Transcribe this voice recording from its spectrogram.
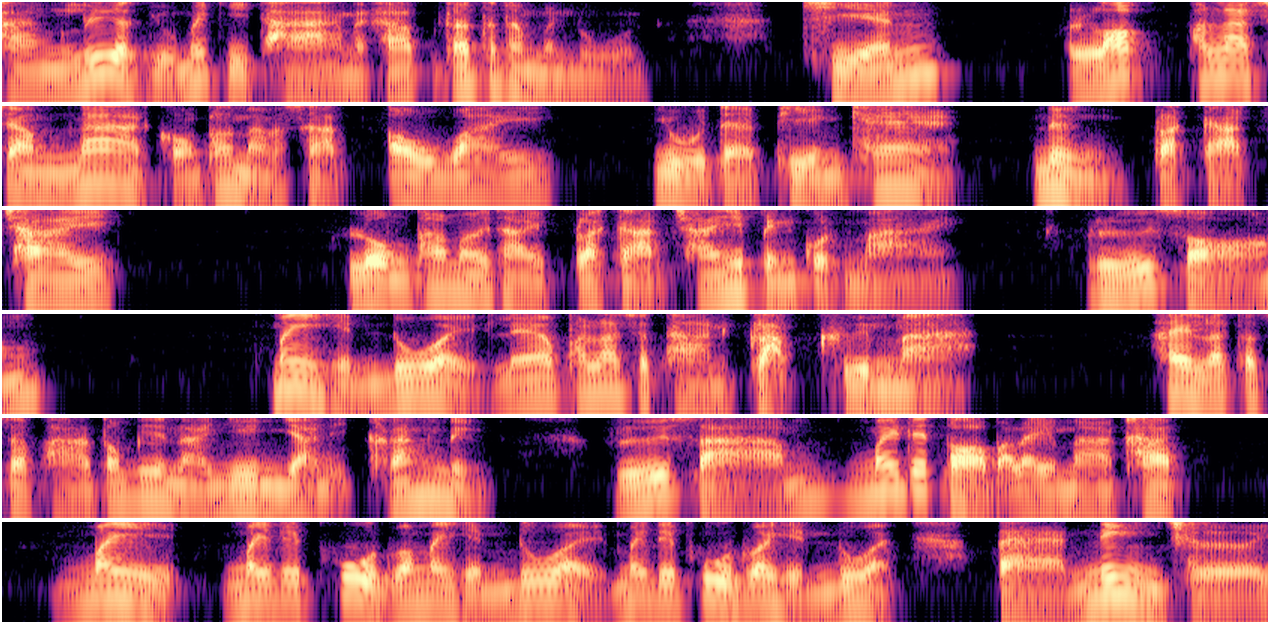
ทางเลือกอยู่ไม่กี่ทางนะครับรัฐธรรมนูญ เขียนล็อกพระราชอำนาจของพระมหากษัตริย์เอาไว้อยู่แต่เพียงแค่ 1. ประกาศใช้ ลงพระมหาไทยประกาศใช้ให้เป็นกฎหมาย หรือ 2. ไม่เห็นด้วยแล้วพระราชทานกลับคืนมา ให้รัฐสภาต้องพิจารณายืนยันอีกครั้งหนึ่ง หรือ 3. ไม่ได้ตอบอะไรมาครับไม่ไม่ได้พูดว่าไม่เห็นด้วย ไม่ได้พูดว่าเห็นด้วย แต่นิ่งเฉย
